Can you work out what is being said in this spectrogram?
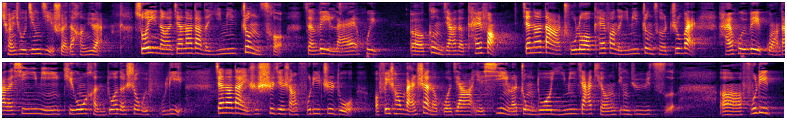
全球经济甩得很远。所以呢，加拿大的移民政策在未来会。呃，更加的开放。加拿大除了开放的移民政策之外，还会为广大的新移民提供很多的社会福利。加拿大也是世界上福利制度呃非常完善的国家，也吸引了众多移民家庭定居于此。呃，福利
